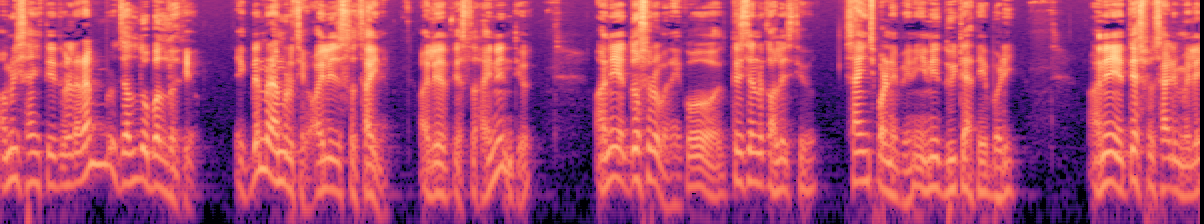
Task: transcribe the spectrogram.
अमृत साइन्स त्यति बेला राम्रो जल्दो बल्दो थियो। एकदम राम्रो थियो। अहिले जस्तो छैन। अहिले त त्यस्तो छैन नि थियो अनि दोस्रो भनेको त्रिचन्द्र कलेज थियो। साइन्स पढ्ने पनि यिनी दुइटा थिए बढी। अनि त्यस पछाडि मैले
